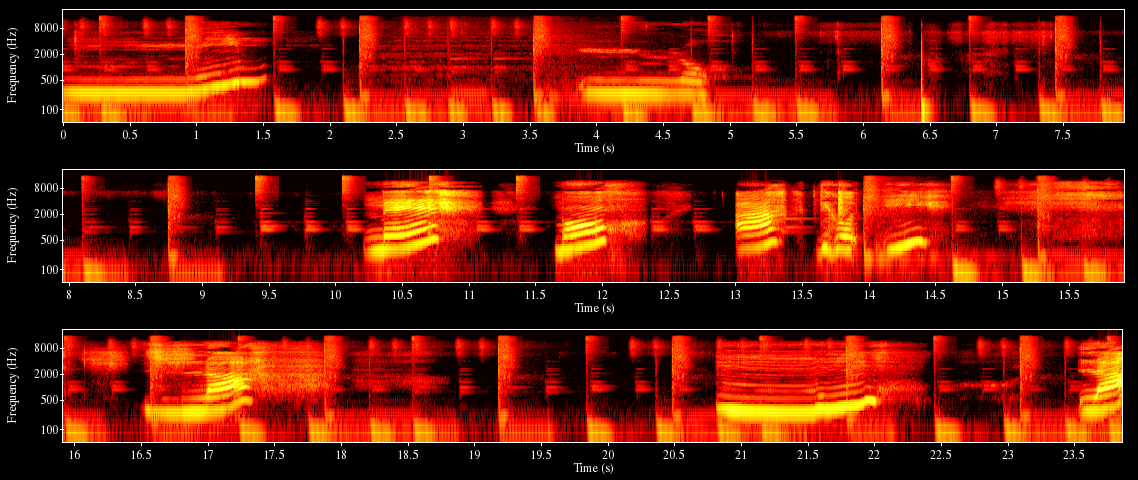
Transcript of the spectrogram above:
mi, lo. Me, mo, a, digo, y, la, mu, la,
